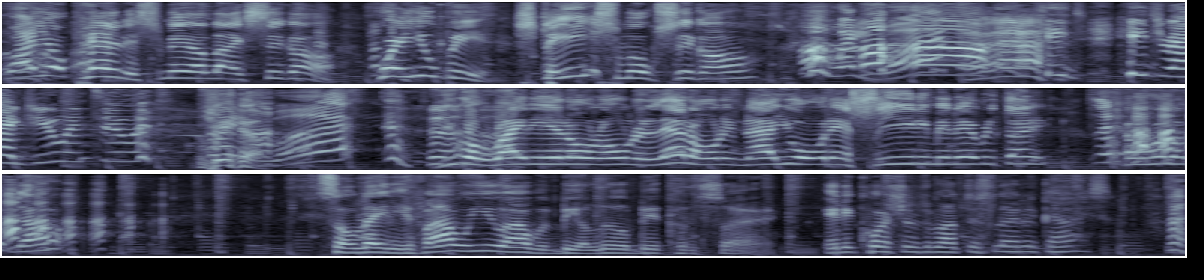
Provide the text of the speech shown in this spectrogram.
Why your panties smell like cigar? Where you been? Steve smoked cigars. Oh, wait, what? he, he dragged you into it? Yeah. What? You go right in on on the letter on him. Now you over there seeing him and everything. Hey, hold up, dog. So, lady, if I were you, I would be a little bit concerned. Any questions about this letter, guys? no,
